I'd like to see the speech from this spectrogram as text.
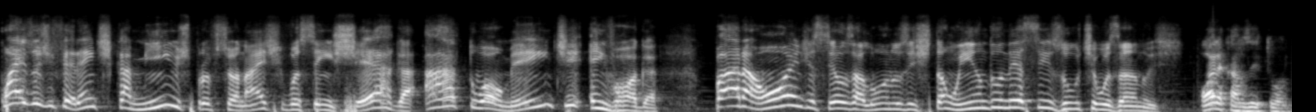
Quais os diferentes caminhos profissionais que você enxerga atualmente em voga? Para onde seus alunos estão indo nesses últimos anos? Olha, Carlos Heitor,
